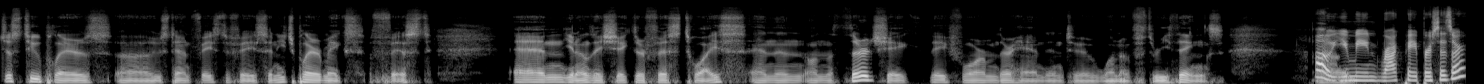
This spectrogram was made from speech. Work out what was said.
just two players uh, who stand face to face, and each player makes a fist, and you know they shake their fist twice, and then on the third shake they form their hand into one of three things. Oh, you Um, mean rock, paper, scissor?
